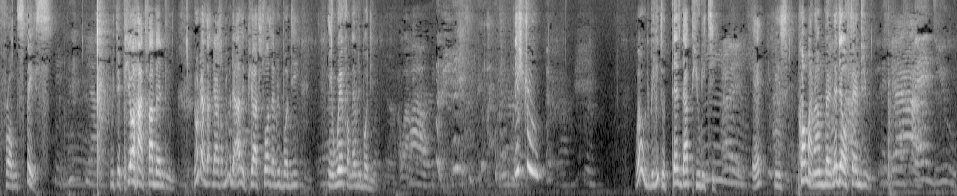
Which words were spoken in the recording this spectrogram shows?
from space. With a pure heart fervently. You know there's, there are some people that have a pure heart towards everybody, away from everybody. Wow. It's true. When we begin to test that purity, eh, is come around, brother. Let them offend you. Offend you.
